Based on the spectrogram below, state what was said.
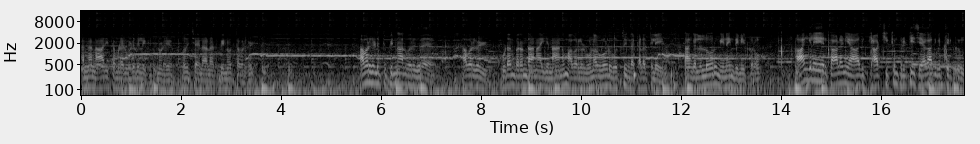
அண்ணன் ஆதித்தமிழர் விடுதலை கட்சியினுடைய பொதுச் செயலாளர் வினோத் அவர்கள். அவர்களுக்கு பின்னால் வருகிற அவர்கள் உடன் பிறந்தானாகிய நானும் அவர்கள் உணர்வோடு ஒத்து இந்த களத்திலே நாங்கள் எல்லோரும் இணைந்து நிற்கிறோம். ஆங்கிலேயர் காலனி ஆதி ஆட்சிக்கும் பிரிட்டிஷ் ஏகாதிபத்திற்கும்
